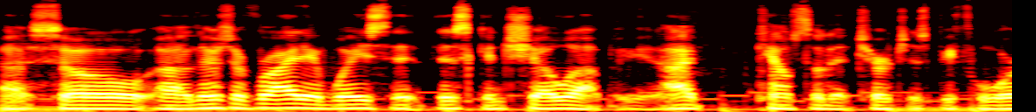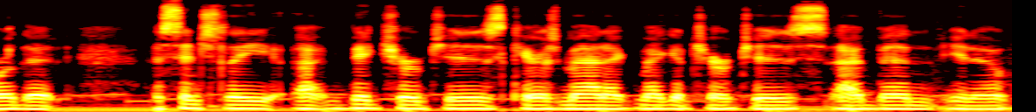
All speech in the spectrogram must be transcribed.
Uh, so uh, there's a variety of ways that this can show up. I've counseled at churches before that essentially uh, big churches, charismatic mega churches. I've been, you know,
